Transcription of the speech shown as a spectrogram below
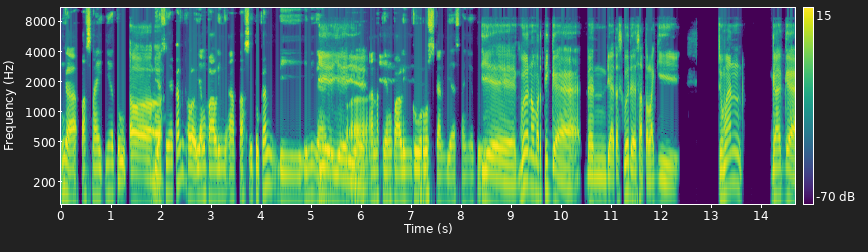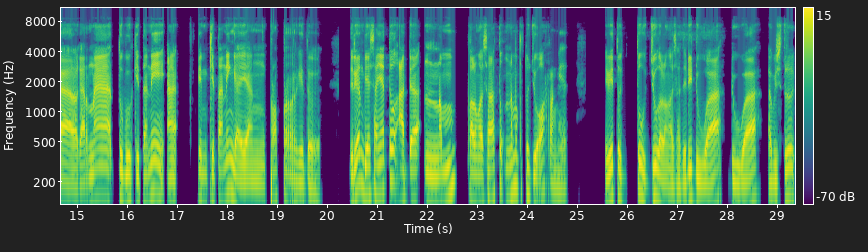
Enggak, pas naiknya tuh Oh biasanya kan kalau yang paling atas itu kan di ini kan iya iya iya. eh, anak yang paling kurus kan biasanya tuh. Iya, gue nomor tiga dan di atas gue ada satu lagi. Cuman gagal karena tubuh kita nih, eh, tim kita nih nggak yang proper gitu. Jadi kan biasanya tuh ada enam, kalau nggak salah tuh enam atau tujuh orang ya. Jadi tu- tujuh kalau nggak salah. Jadi dua, dua, habis itu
